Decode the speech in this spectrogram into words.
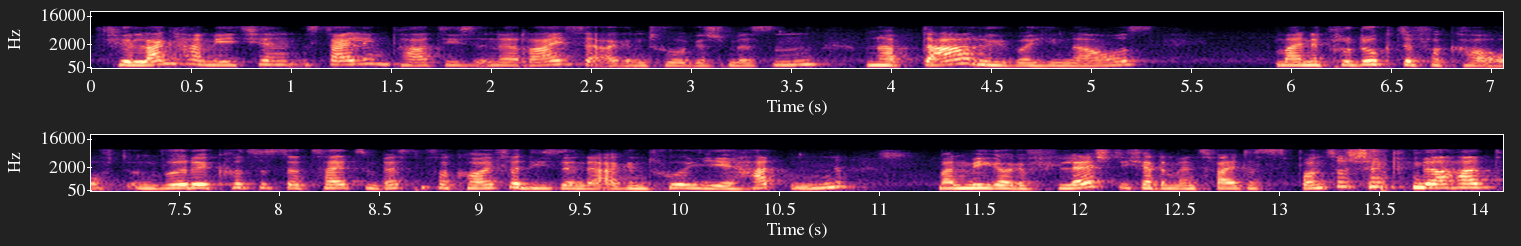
für Langhaarmädchen Stylingpartys in der Reiseagentur geschmissen und habe darüber hinaus meine Produkte verkauft und wurde kürzester Zeit zum besten Verkäufer, die sie in der Agentur je hatten. Waren mega geflasht. Ich hatte mein zweites Sponsorship in der Hand,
